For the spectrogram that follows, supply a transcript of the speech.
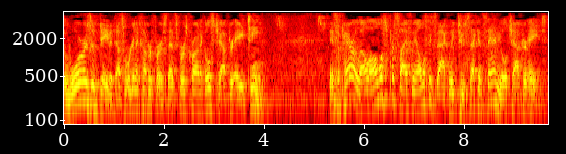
The wars of David. That's what we're going to cover first. That's First Chronicles chapter 18. It's a parallel almost precisely, almost exactly to 2 Samuel chapter 8.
